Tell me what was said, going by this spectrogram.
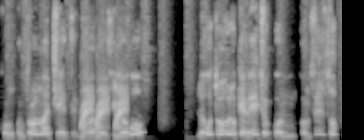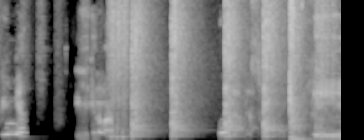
con, Control Machete. ¿no? Y luego, luego todo lo que había hecho con, con Celso Piña. Y dije, no más. Y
